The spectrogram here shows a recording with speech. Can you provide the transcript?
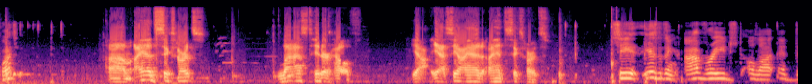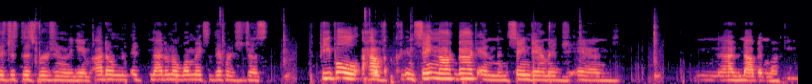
What? Um, I had six hearts. Last hitter health. Yeah, yeah. See, I had I had six hearts. See, here's the thing. I've raged a lot at this, just this version of the game. I don't, it, I don't know what makes the difference. Just people have insane knockback and insane damage, and I've not been lucky.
